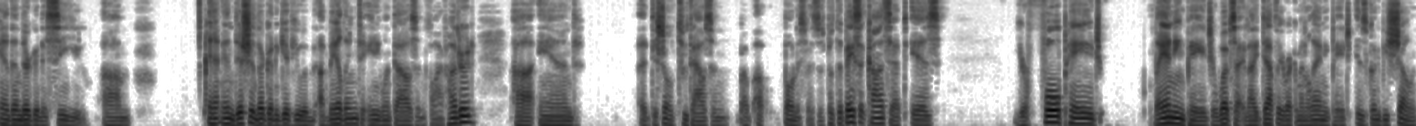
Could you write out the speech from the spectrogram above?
and then they're going to see you. Um, and in addition, they're going to give you a, a mailing to 81,500 uh, and additional 2,000 uh, uh, bonus visits. But the basic concept is your full page landing page or website, and I definitely recommend a landing page, is going to be shown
